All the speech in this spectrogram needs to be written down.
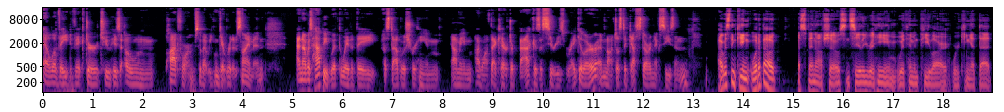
elevate victor to his own platform so that we can get rid of simon? And i was happy with the way that they established rahim. I mean i want that character back as a series regular and not just a guest star next season. I was thinking what about a spin-off show sincerely rahim with him and pilar working at that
